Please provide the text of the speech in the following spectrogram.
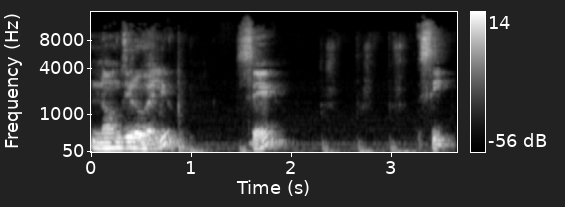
non-zero value say c.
